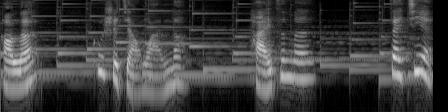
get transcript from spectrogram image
好了，故事讲完了，孩子们，再见。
